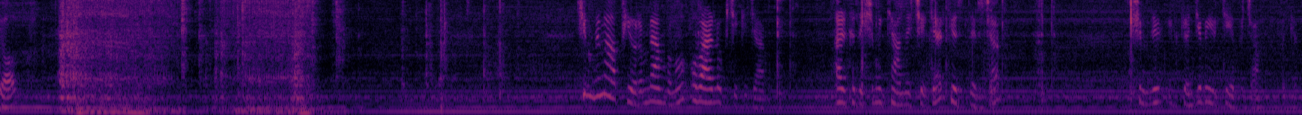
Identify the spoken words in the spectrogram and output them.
Yok. Şimdi ne yapıyorum? Ben bunu overlock çekeceğim. Arkadaşımın kendi çeker göstereceğim. Şimdi ilk önce bir ütü yapacağım. Bakın.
